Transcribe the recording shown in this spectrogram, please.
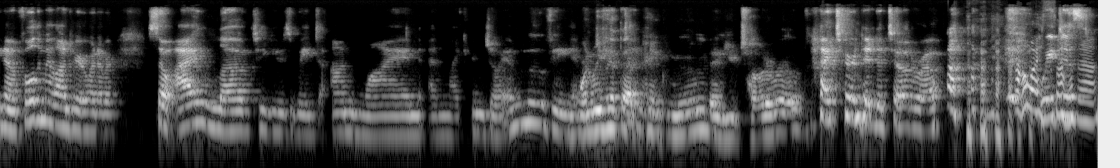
You know, folding my laundry or whatever. So I love to use weed to unwind and like enjoy a movie. and When we hit that dinner. pink moon and you Totoro, I turned into Totoro. Oh, I We just- that.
